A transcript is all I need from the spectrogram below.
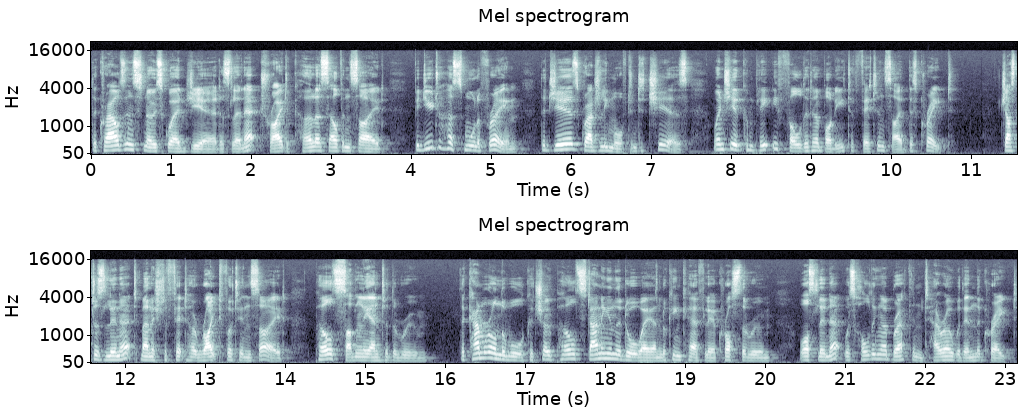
The crowds in Snow Square jeered as Linnet tried to curl herself inside, but due to her smaller frame, the jeers gradually morphed into cheers when she had completely folded her body to fit inside this crate. Just as Linnet managed to fit her right foot inside, Pearl suddenly entered the room. The camera on the wall could show Pearl standing in the doorway and looking carefully across the room, whilst Linnet was holding her breath in terror within the crate.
